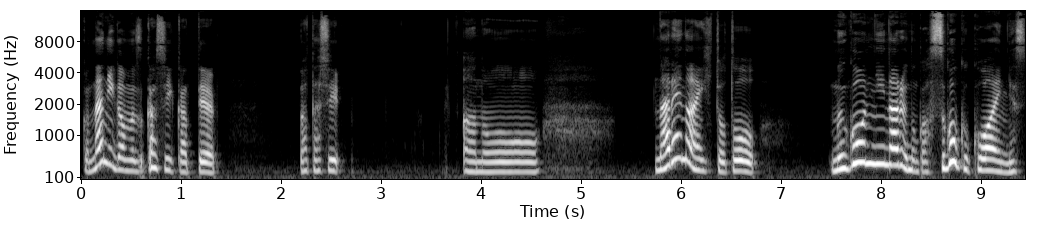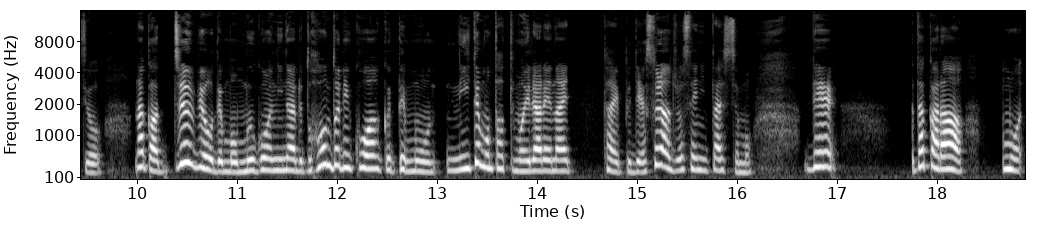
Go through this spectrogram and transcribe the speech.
これ何が難しいかって、私、あのー、慣れない人と無言になるのがすごく怖いんですよ。なんか10秒でも無言になると本当に怖くてもう似ても立ってもいられないタイプで、それは女性に対しても。で、だから、もう、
